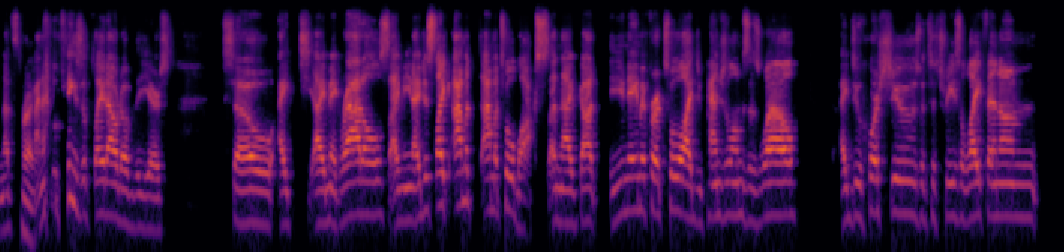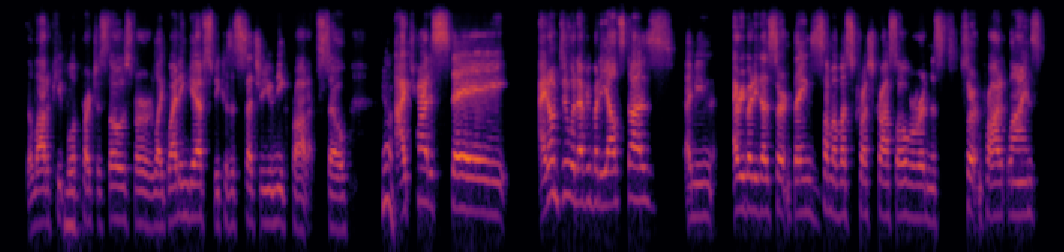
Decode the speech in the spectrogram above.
And that's right. kind of how things have played out over the years. So I I make rattles. I mean, I just like I'm a I'm a toolbox and I've got you name it for a tool. I do pendulums as well. I do horseshoes with the trees of life in them. A lot of people have purchased those for like wedding gifts because it's such a unique product. So yeah. I try to stay, I don't do what everybody else does. I mean, everybody does certain things. Some of us cross cross over in the certain product lines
